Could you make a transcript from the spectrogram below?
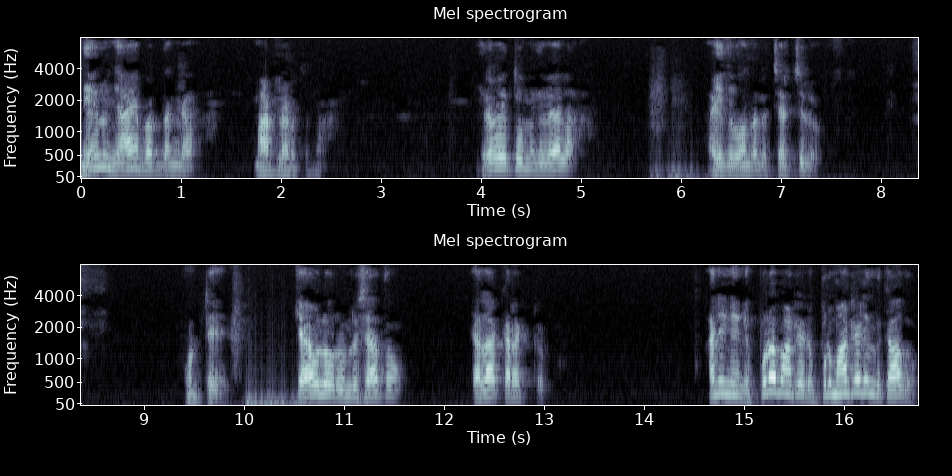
నేను న్యాయబద్ధంగా మాట్లాడుతున్నా. ఇరవై తొమ్మిది వేల ఐదు వందల చర్చిలు ఉంటే కేవలం రెండు శాతం ఎలా కరెక్ట్? అని నేను ఎప్పుడో మాట్లాడు ఇప్పుడు మాట్లాడింది కాదు.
